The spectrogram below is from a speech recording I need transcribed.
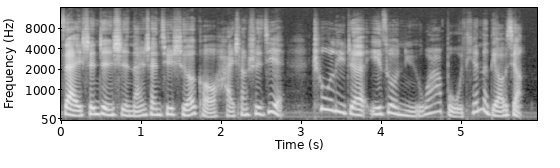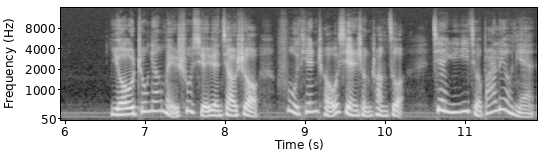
在深圳市南山区蛇口海上世界矗立着一座女娲补天的雕像，由中央美术学院教授傅天仇先生创作，建于一九八六年。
